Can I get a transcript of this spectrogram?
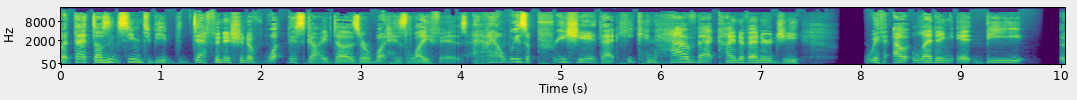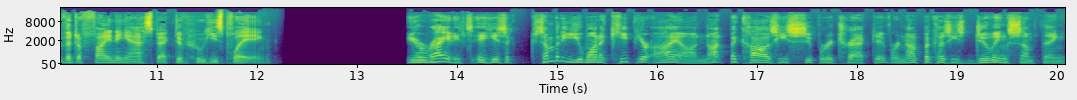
But that doesn't seem to be the definition of what this guy does or what his life is. And I always appreciate that. He can have that kind of energy without letting it be the defining aspect of who he's playing. You're right. It's he's a, somebody you want to keep your eye on, not because he's super attractive or not because he's doing something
